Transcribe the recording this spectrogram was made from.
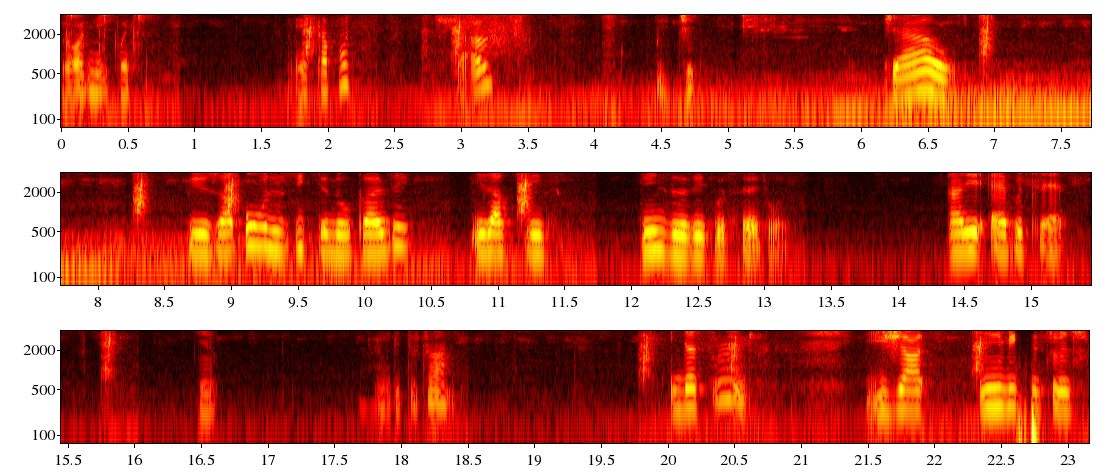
Rodney quick. Eh, kaput. Ciao. Ciao. Bisa po musik din kasi. Isak needs means that it was scheduled. And the app say, yeah, get to try. In the sound, you shot any big concerns.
